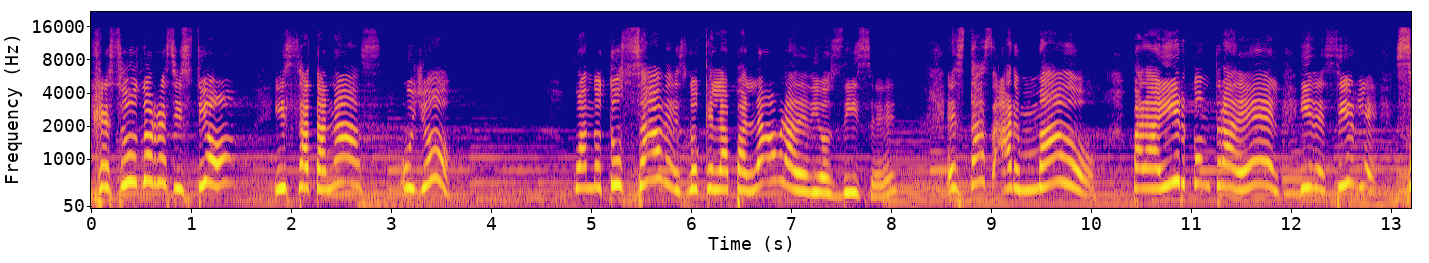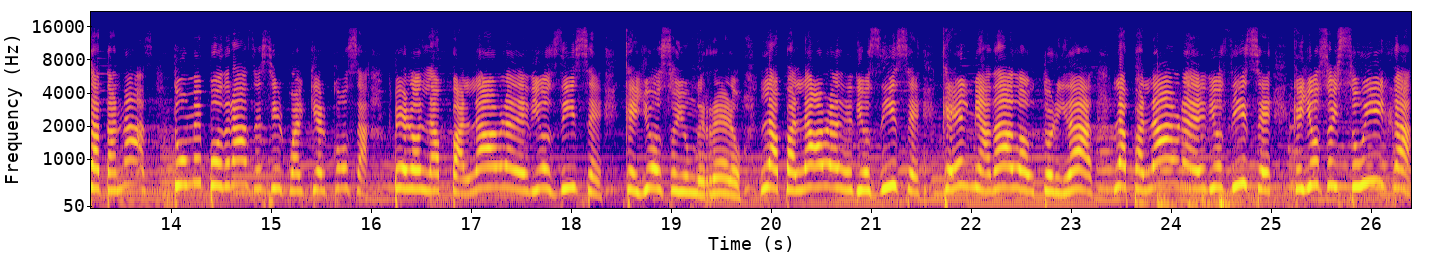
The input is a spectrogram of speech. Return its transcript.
Jesús lo resistió y Satanás huyó. Cuando tú sabes lo que la palabra de Dios dice, Estás armado para ir contra Él y decirle, Satanás, tú me podrás decir cualquier cosa, pero la palabra de Dios dice que yo soy un guerrero. La palabra de Dios dice que Él me ha dado autoridad. La palabra de Dios dice que yo soy su hija.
